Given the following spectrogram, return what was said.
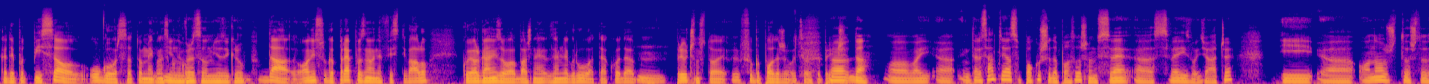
kada je potpisao ugovor sa tom Meglanskom Universal Music Group. Da, oni su ga prepoznali na festivalu koji je organizoval baš ne Zemlja Gruva, tako da Mm. prilično stoje, su ga podržali u toj priči. A, da, ovaj, a, interesantno, ja sam pokušao da poslušam sve, a, sve izvođače i a, ono što, što,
